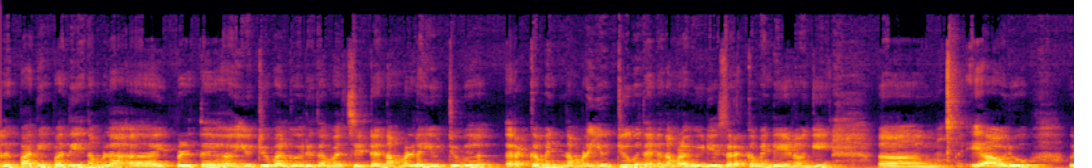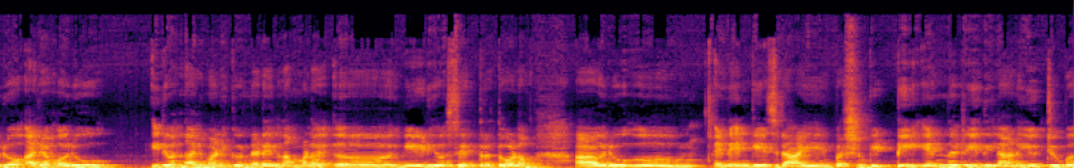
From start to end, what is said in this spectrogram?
അത് പതിയെ പതിയെ നമ്മൾ ഇപ്പോഴത്തെ യൂട്യൂബ് അൽഗോരിതം വെച്ചിട്ട് നമ്മളുടെ യൂട്യൂബ് റെക്കമെൻഡ് നമ്മൾ യൂട്യൂബ് തന്നെ നമ്മളെ വീഡിയോസ് റെക്കമെൻഡ് ചെയ്യണമെങ്കിൽ ഒരു ഒരു അര ഒരു ഇരുപത്തിനാല് മണിക്കൂറിനിടയിൽ നമ്മളെ വീഡിയോസ് എത്രത്തോളം ആ ഒരു എൻഗേജ്ഡ് ആയി ഇമ്പ്രഷൻ കിട്ടി എന്ന രീതിയിലാണ് യൂട്യൂബ്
